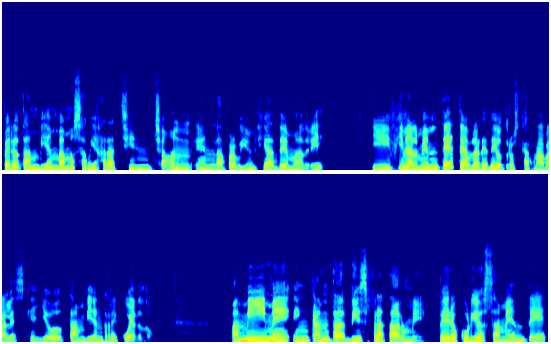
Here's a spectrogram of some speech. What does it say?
pero también vamos a viajar a Chinchón, en la provincia de Madrid. Y finalmente te hablaré de otros carnavales que yo también recuerdo. A mí me encanta disfrazarme, pero curiosamente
